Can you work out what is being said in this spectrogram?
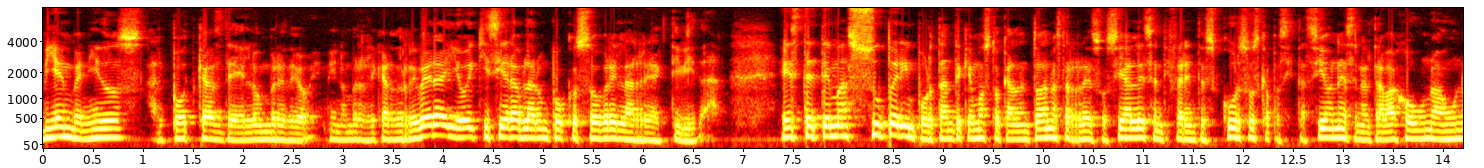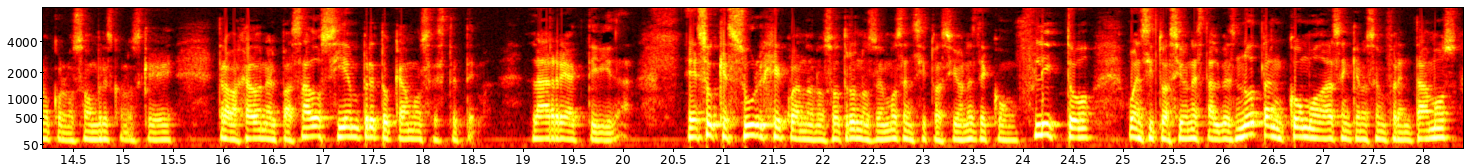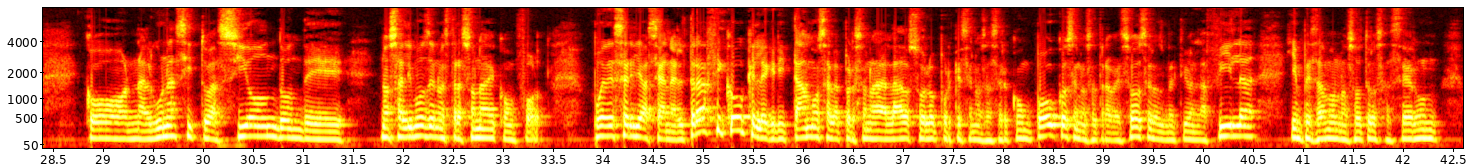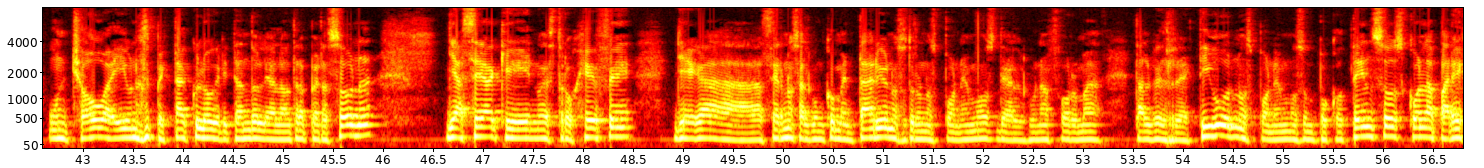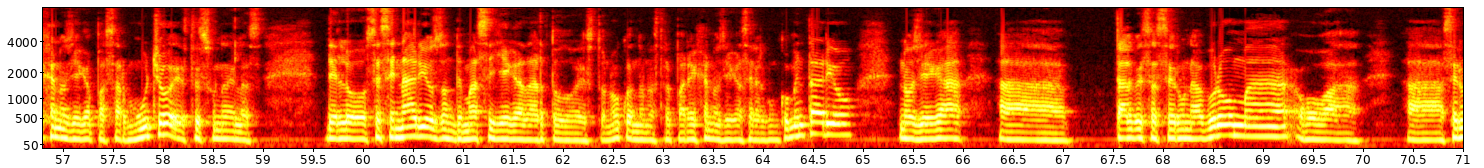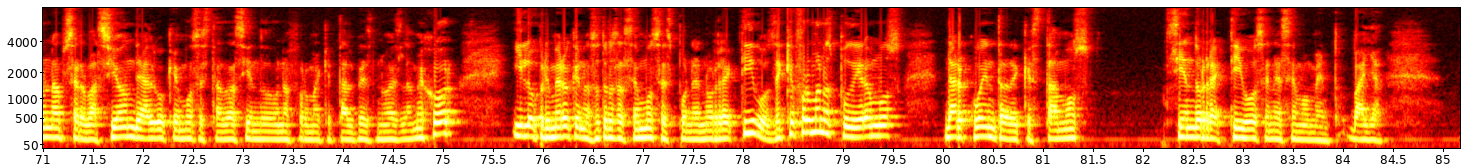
Bienvenidos al podcast de El hombre de hoy. Mi nombre es Ricardo Rivera y hoy quisiera hablar un poco sobre la reactividad. Este tema súper importante que hemos tocado en todas nuestras redes sociales, en diferentes cursos, capacitaciones, en el trabajo uno a uno con los hombres con los que he trabajado en el pasado, siempre tocamos este tema, la reactividad. Eso que surge cuando nosotros nos vemos en situaciones de conflicto o en situaciones tal vez no tan cómodas en que nos enfrentamos con alguna situación donde nos salimos de nuestra zona de confort. Puede ser ya sea en el tráfico, que le gritamos a la persona de al lado solo porque se nos acercó un poco, se nos atravesó, se nos metió en la fila y empezamos nosotros a hacer un, un show ahí, un espectáculo gritándole a la otra persona ya sea que nuestro jefe llega a hacernos algún comentario, nosotros nos ponemos de alguna forma tal vez reactivos, nos ponemos un poco tensos, con la pareja nos llega a pasar mucho, este es uno de los escenarios donde más se llega a dar todo esto, ¿no? Cuando nuestra pareja nos llega a hacer algún comentario, nos llega a tal vez hacer una broma o a hacer una observación de algo que hemos estado haciendo de una forma que tal vez no es la mejor y lo primero que nosotros hacemos es ponernos reactivos. ¿De qué forma nos pudiéramos dar cuenta de que estamos siendo reactivos en ese momento? Vaya,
